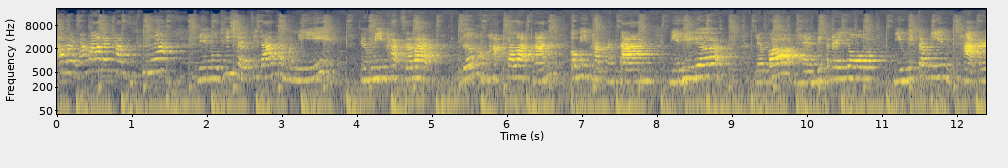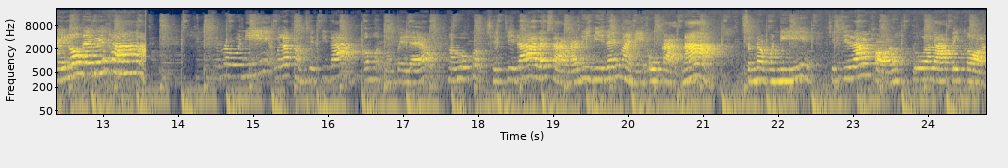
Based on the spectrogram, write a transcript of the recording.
อร่อยมากๆเลยค่ะเพื่อนเมนูที่เชฟจิด้าทำวันนี้ ยังมีผักสลัด เรื่องของผักสลัดนั้น ก็มีผักต่างๆ มีให้เลือก แล้วก็แถมมีประโยชน์ มีวิตามิน หาอะไรโรคได้ด้วยค่ะ ก็หมดลงไปแล้ว มาพบกับเชฟจีด้าและสาระดีๆ ได้ใหม่ในโอกาสหน้าสำหรับวันนี้เชฟจีด้าขอตัวลาไปก่อน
